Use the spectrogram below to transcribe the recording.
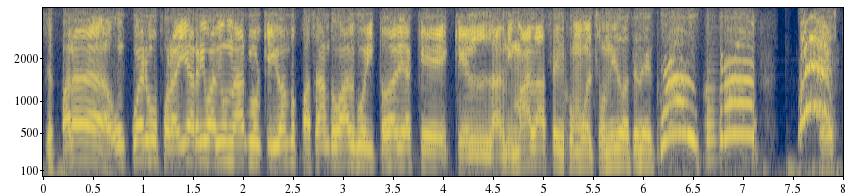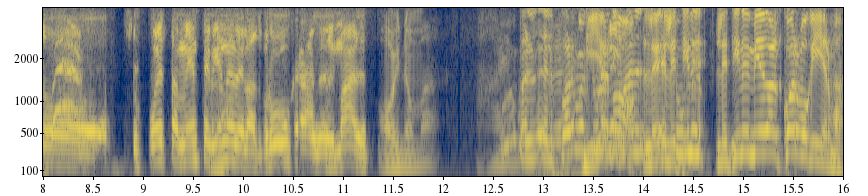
se para un cuervo por ahí arriba de un árbol que yo ando pasando algo y todavía que, que el animal hace como el sonido ese de... Eso supuestamente viene de las brujas, del mal. Hoy no más. El, el cuervo es un Guillermo, animal. ¿le, es le un- tiene, ¿le tienes miedo al cuervo, Guillermo?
